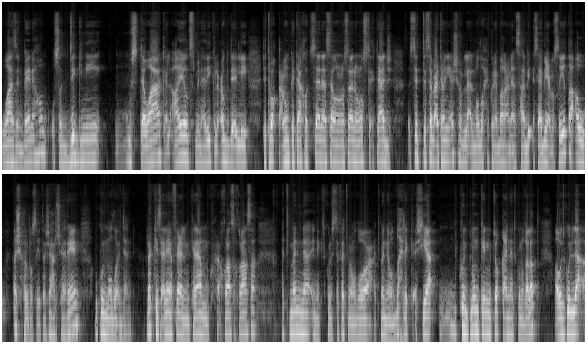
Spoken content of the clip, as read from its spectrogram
وازن بينهم وصدقني مستواك الـ IELTS من هذيك العقدة اللي تتوقع ممكن تاخذ سنة سنة سنة ونص تحتاج ستة سبعة ثمانية أشهر. لا الموضوع حيكون عبارة عن أسابيع بسيطة أو أشهر بسيطة شهر شهرين ويكون الموضوع دن ركز عليها فعلا كلام خلاصة خلاصة. أتمنى إنك تكون استفدت من الموضوع أتمنى أوضح لك أشياء كنت ممكن متوقع إنها تكون غلط أو تقول لا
